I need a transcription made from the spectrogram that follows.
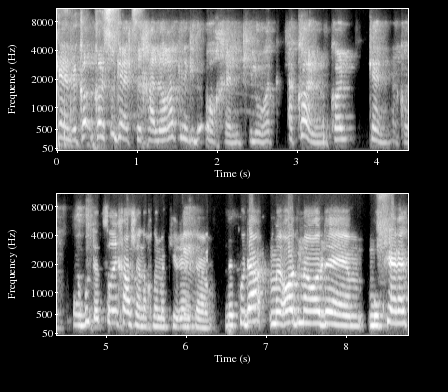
כן, וכל סוגי הצריכה, לא רק נגיד אוכל, כאילו, רק הכל, הכל, כן, הכל. תרבות הצריכה שאנחנו מכירים כן. כאן. נקודה מאוד מאוד uh, מוכרת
